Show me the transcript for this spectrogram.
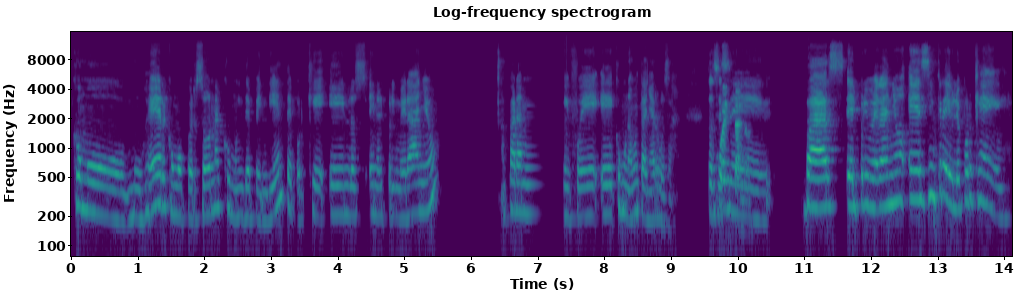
como mujer, como persona, como independiente, porque en, los, en el primer año para mí fue eh, como una montaña rusa. Entonces, eh, vas, el primer año es increíble porque,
